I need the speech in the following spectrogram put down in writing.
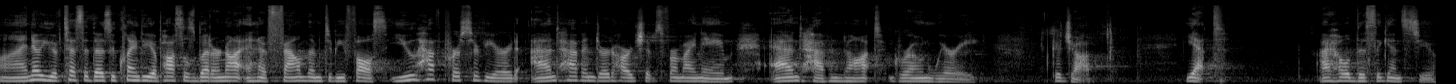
I know you have tested those who claim to be apostles but are not and have found them to be false. You have persevered and have endured hardships for my name and have not grown weary. Good job. Yet, I hold this against you.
